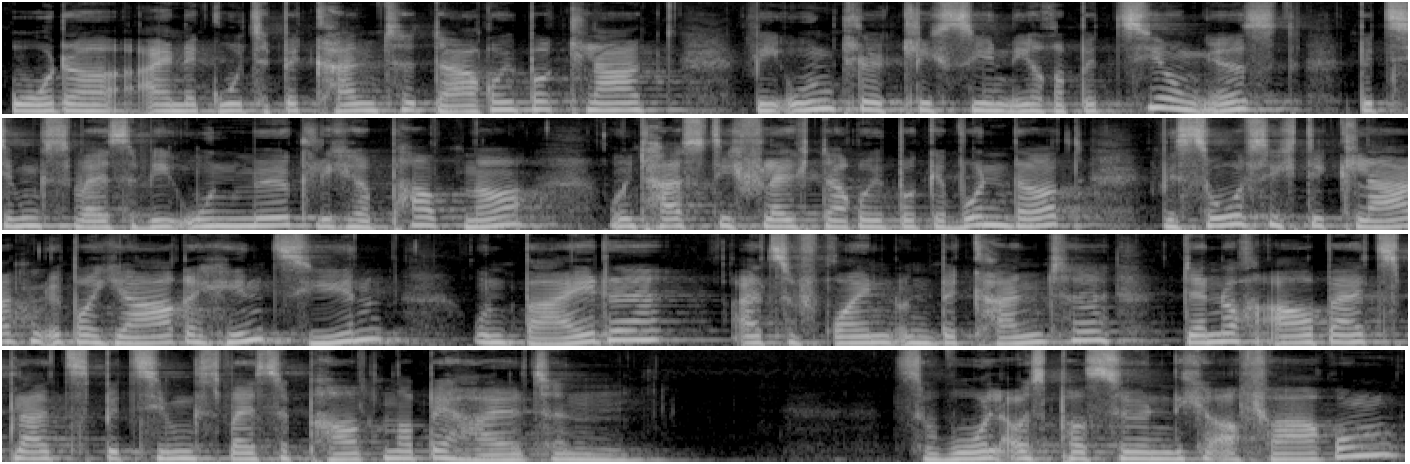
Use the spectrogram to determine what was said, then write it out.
oder eine gute Bekannte darüber klagt, wie unglücklich sie in ihrer Beziehung ist, beziehungsweise wie unmöglich ihr Partner und hast dich vielleicht darüber gewundert, wieso sich die Klagen über Jahre hinziehen und beide, also Freund und Bekannte, dennoch Arbeitsplatz beziehungsweise Partner behalten. Sowohl aus persönlicher Erfahrung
